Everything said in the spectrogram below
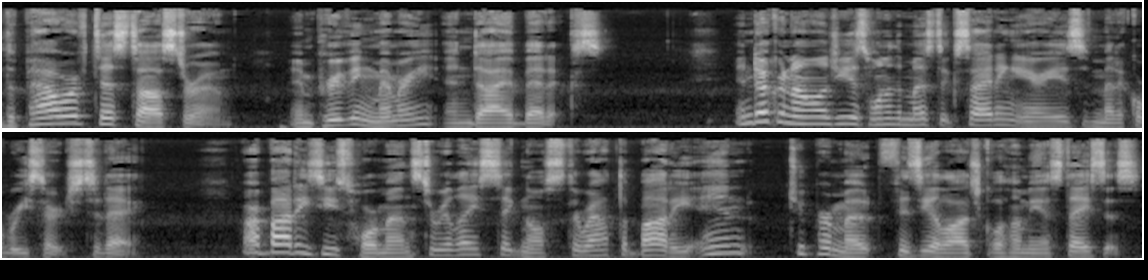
The power of testosterone, improving memory and diabetics. Endocrinology is one of the most exciting areas of medical research today. Our bodies use hormones to relay signals throughout the body and to promote physiological homeostasis.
